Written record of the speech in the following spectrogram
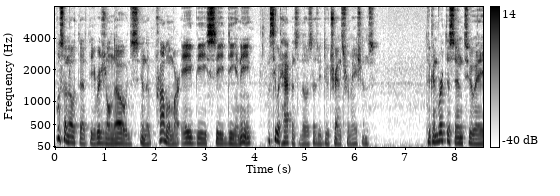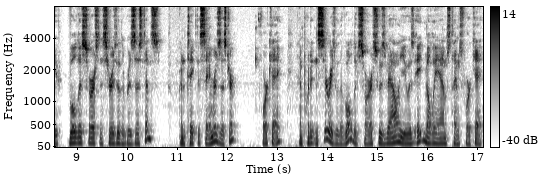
Also note that the original nodes in the problem are A, B, C, D, and E. Let's see what happens to those as we do transformations. To convert this into a voltage source in series with a resistance, I'm going to take the same resistor, 4K, and put it in series with a voltage source whose value is 8 milliamps times 4K. And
